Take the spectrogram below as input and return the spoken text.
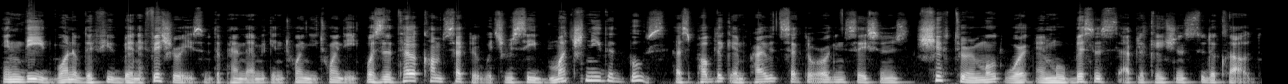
Indeed, one of the few beneficiaries of the pandemic in 2020 was the telecom sector, which received much needed boost as public and private sector organizations shift to remote work and move business applications to the cloud.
